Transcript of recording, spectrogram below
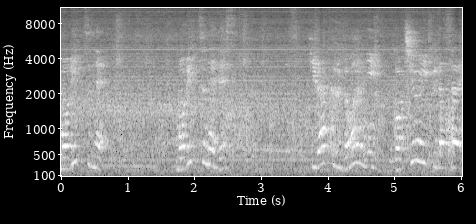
森常森常です開くドアにご注意ください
